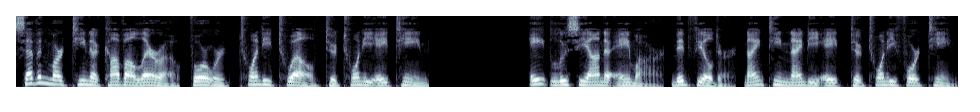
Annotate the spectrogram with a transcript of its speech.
7 Martina Cavallero, forward, 2012–2018 8 Luciana Aymar, midfielder, 1998–2014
